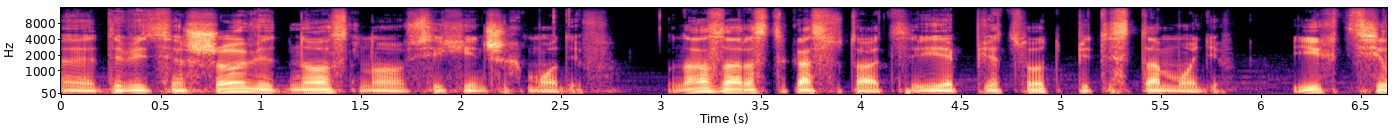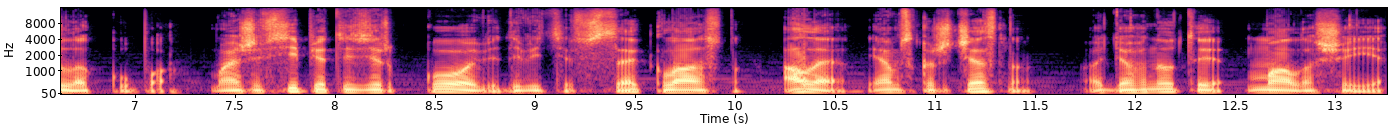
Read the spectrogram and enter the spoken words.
Е, дивіться, що відносно всіх інших модів. У нас зараз така ситуація: є 500-500 модів. Їх ціла купа. Майже всі п'ятизіркові, дивіться, все класно. Але я вам скажу чесно, одягнути мало ще є.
